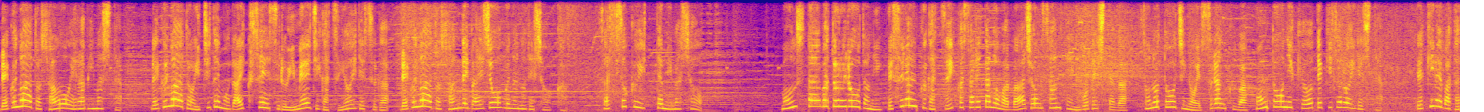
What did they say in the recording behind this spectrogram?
レグナード3を選びました。レグナード1でも大苦戦するイメージが強いですが、レグナード3で大丈夫なのでしょうか。早速行ってみましょう。モンスターバトルロードに S ランクが追加されたのはバージョン3.5でしたが、その当時の S ランクは本当に強敵揃いでした。できれば戦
